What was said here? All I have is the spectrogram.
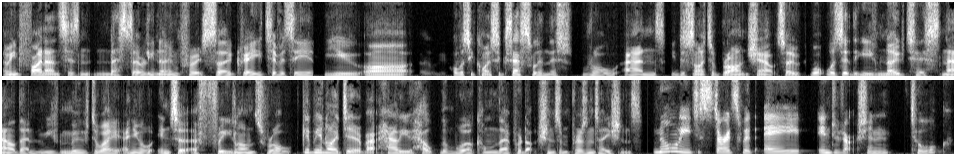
I mean, finance isn't necessarily known for its uh, creativity. You are obviously quite successful in this role and you decide to branch out. So, what was it that you've noticed now then? You've moved away and you're into a freelance role. Give me an idea about how you help them work on their productions and presentations. Normally, it just starts with a introduction talk.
